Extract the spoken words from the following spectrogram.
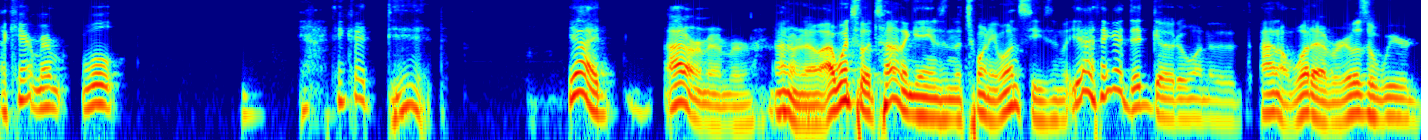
I can't remember. Well, yeah, I think I did. Yeah, I, I don't remember. I don't know. I went to a ton of games in the 21 season, but yeah, I think I did go to one of the I don't know, whatever. It was a weird,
